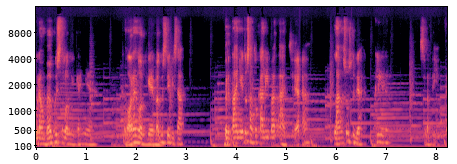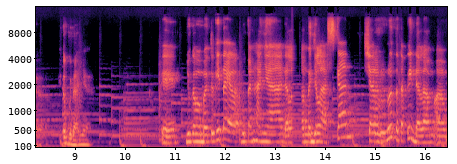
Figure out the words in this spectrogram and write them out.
kurang bagus logikanya. Kalau orang yang logikanya bagus, dia bisa bertanya itu satu kalimat aja, langsung sudah clear. Seperti itu. Itu gunanya. Oke, juga membantu kita ya, bukan hanya dalam menjelaskan secara hmm. runut, tetapi dalam uh,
